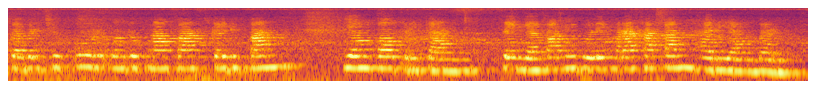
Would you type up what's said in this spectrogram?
juga bersyukur untuk nafas kehidupan yang kau berikan sehingga kami boleh merasakan hari yang baru.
